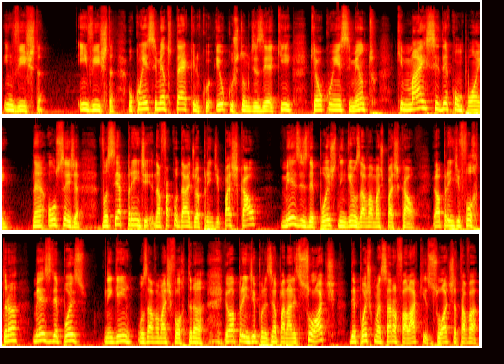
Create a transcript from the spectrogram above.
invista invista. O conhecimento técnico, eu costumo dizer aqui, que é o conhecimento que mais se decompõe, né? Ou seja, você aprende na faculdade, eu aprendi Pascal, meses depois ninguém usava mais Pascal. Eu aprendi Fortran, meses depois Ninguém usava mais Fortran. Eu aprendi, por exemplo, análise SWOT. Depois começaram a falar que SWOT já estava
